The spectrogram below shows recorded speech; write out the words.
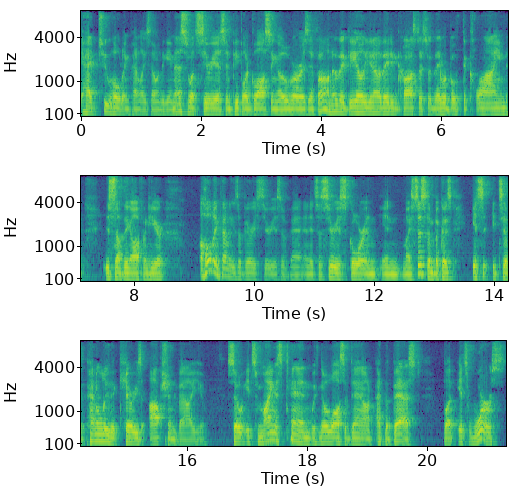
had two holding penalties though in the game, and this is what's serious, and people are glossing over as if oh no big deal, you know they didn't cost us or they were both declined is something often here. A holding penalty is a very serious event, and it's a serious score in in my system because it's it's a penalty that carries option value. So it's minus ten with no loss of down at the best, but it's worse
